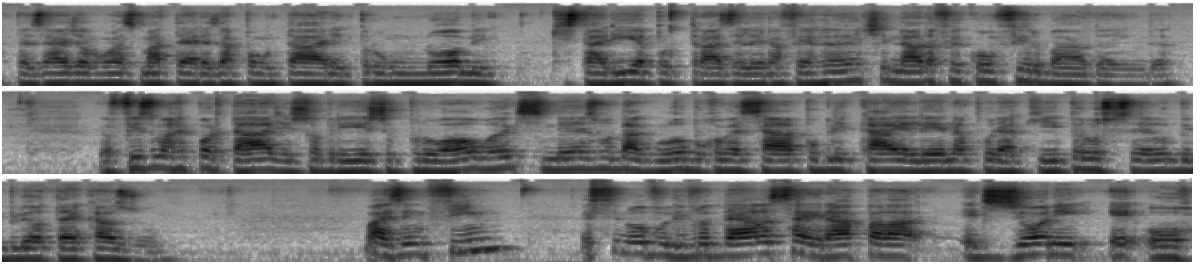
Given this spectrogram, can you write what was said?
Apesar de algumas matérias apontarem para um nome que estaria por trás de Helena Ferrante, nada foi confirmado ainda. Eu fiz uma reportagem sobre isso para o UOL antes mesmo da Globo começar a publicar a Helena por aqui pelo selo Biblioteca Azul. Mas enfim, esse novo livro dela sairá pela Edizione EO.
